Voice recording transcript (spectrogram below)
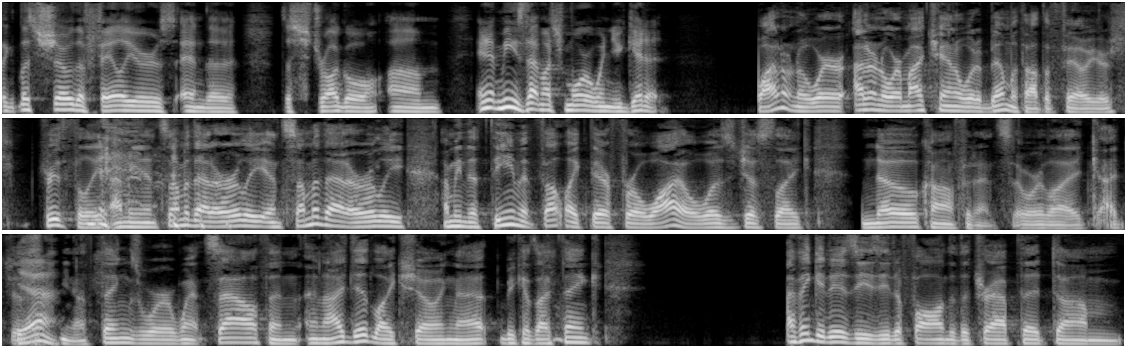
like, let's show the failures and the, the struggle. Um, and it means that much more when you get it. Well, I don't know where, I don't know where my channel would have been without the failures truthfully. I mean, and some of that early and some of that early, I mean, the theme it felt like there for a while was just like no confidence or like I just, yeah. you know, things were went south and, and I did like showing that because I think, I think it is easy to fall into the trap that, um,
